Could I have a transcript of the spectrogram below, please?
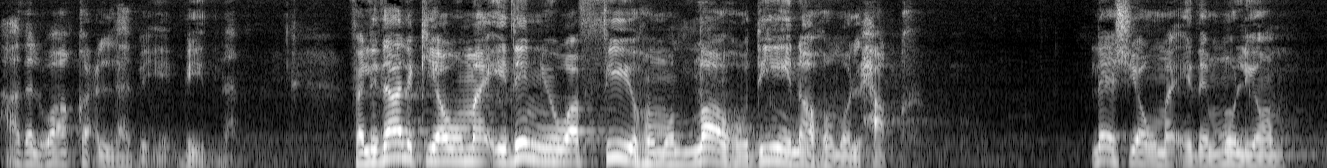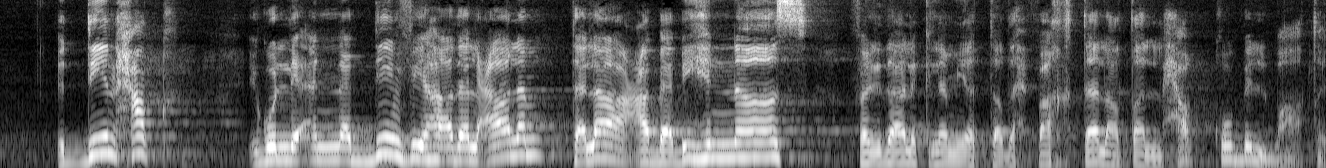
هذا الواقع اللي بيدنا. فلذلك يومئذ يوفيهم الله دينهم الحق. ليش يومئذ مو اليوم؟ الدين حق. يقول لأن الدين في هذا العالم تلاعب به الناس فلذلك لم يتضح فاختلط الحق بالباطل.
